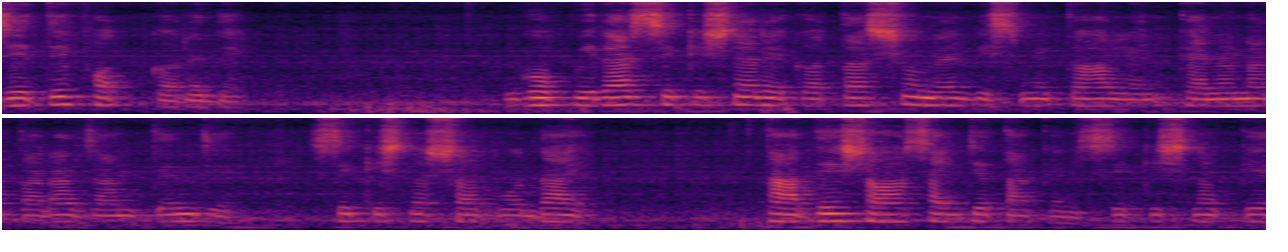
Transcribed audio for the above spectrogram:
যেতে পথ করে দেয় গোপীরা শ্রীকৃষ্ণের একথা শুনে বিস্মিত হলেন, কেননা তারা জানতেন যে শ্রীকৃষ্ণ সর্বদাই তাদের সহসাহায্যে থাকেন। শ্রীকৃষ্ণকে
